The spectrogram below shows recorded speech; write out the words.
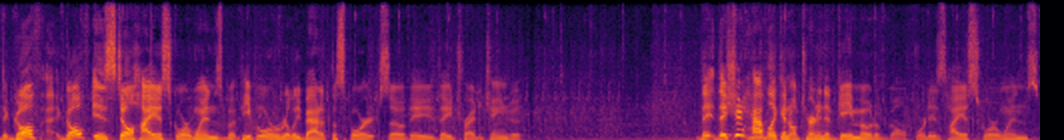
the golf golf is still highest score wins, but people were really bad at the sport, so they they tried to change it. They they should have like an alternative game mode of golf where it is highest score wins.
